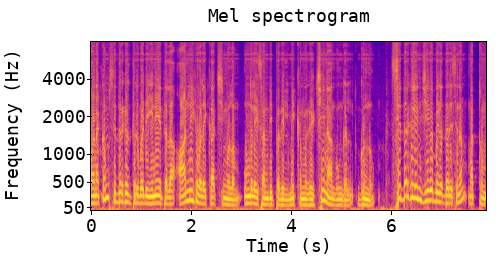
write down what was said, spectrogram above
வணக்கம். சித்தர்கள் திருவடி இணையதள ஆன்மீக வலைக்காட்சி மூலம் உங்களை சந்திப்பதில் மிக்க மகிழ்ச்சி. நான் உங்கள் குன்னு. சித்தர்களின் ஜீவபீட தரிசனம் மற்றும்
